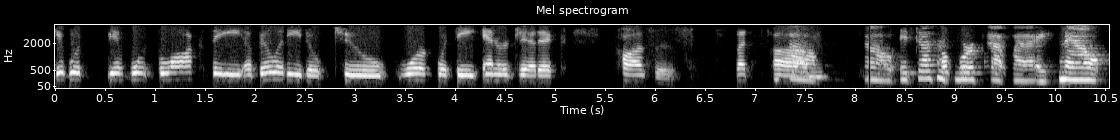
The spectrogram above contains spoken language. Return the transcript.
it would, it would block the ability to to work with the energetic causes. But um, no, it doesn't Okay. work that way. Now,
